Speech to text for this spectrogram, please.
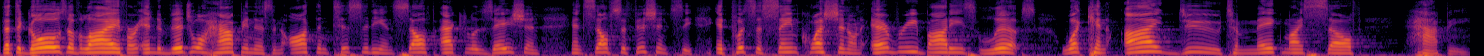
that the goals of life are individual happiness and authenticity and self actualization and self sufficiency. It puts the same question on everybody's lips What can I do to make myself happy?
